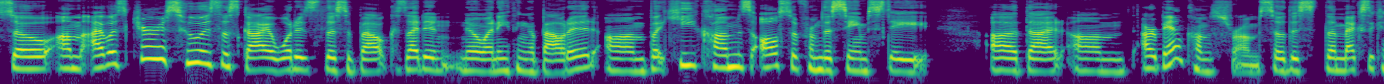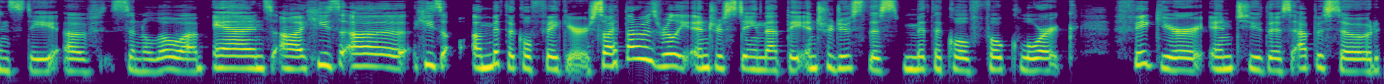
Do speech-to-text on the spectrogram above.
So um, I was curious, who is this guy? What is this about? Because I didn't know anything about it. Um, but he comes also from the same state uh, that um, our band comes from. So this the Mexican state of Sinaloa, and uh, he's a he's a mythical figure. So I thought it was really interesting that they introduced this mythical folkloric figure into this episode.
